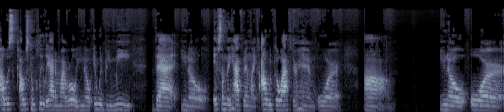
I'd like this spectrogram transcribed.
I was I was completely out of my role. You know, it would be me that you know if something happened, like I would go after him, or um, you know, or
